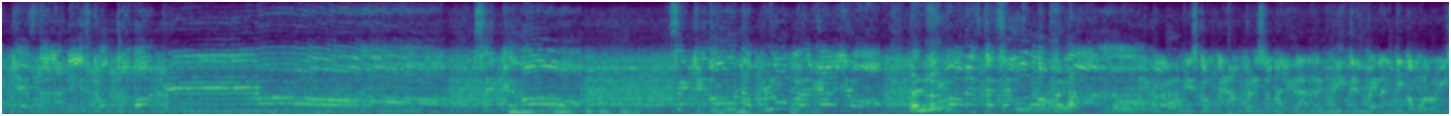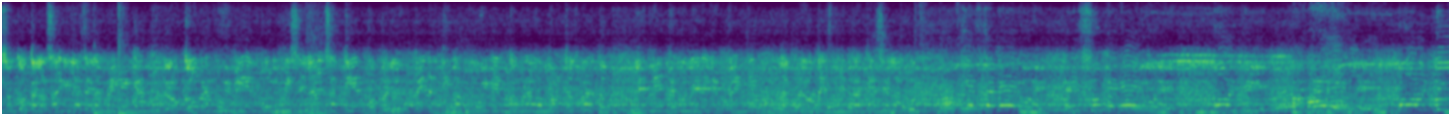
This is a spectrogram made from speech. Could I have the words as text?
Aquí está Lanís contra Volpi. ¡Oh! Se quedó. Se quedó una pluma el gallo. ¿También? Este segundo penal. Con gran personalidad repite el penalti como lo hizo contra las Águilas del América. Lo cobra muy bien. Volpi se lanza a tiempo, pero el penalti va muy bien cobrado. Aparte Osvaldo le mete muy bien el empeño. La pelota está casi al lado. Aquí está el héroe, el superhéroe. Volpi. Volpi.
